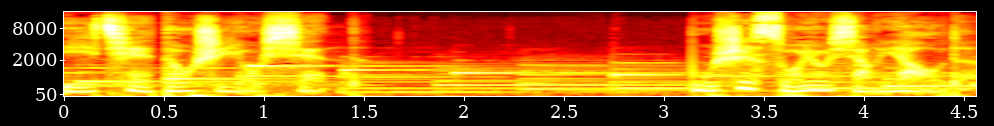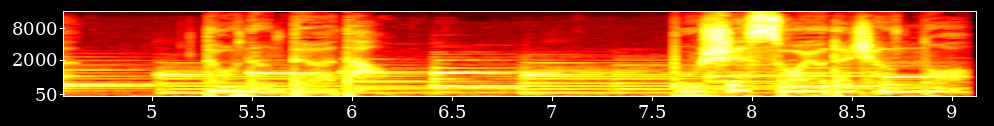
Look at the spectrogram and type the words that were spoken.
一切都是有限的。不是所有想要的都能得到，不是所有的承诺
